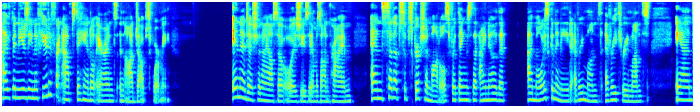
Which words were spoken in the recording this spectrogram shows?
I've been using a few different apps to handle errands and odd jobs for me. In addition, I also always use Amazon Prime and set up subscription models for things that I know that I'm always going to need every month, every 3 months, and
